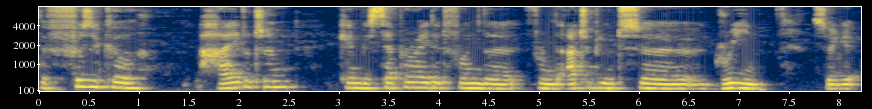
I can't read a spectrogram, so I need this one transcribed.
the physical hydrogen can be separated from the from the attribute uh, green. So you,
